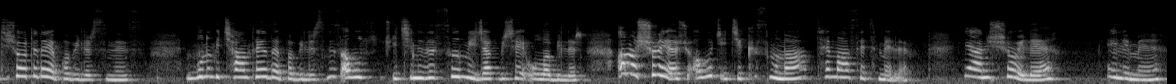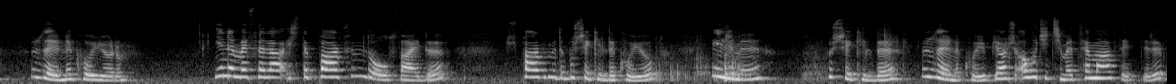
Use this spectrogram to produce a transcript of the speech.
tişörte de yapabilirsiniz. Bunu bir çantaya da yapabilirsiniz. Avuç içinize sığmayacak bir şey olabilir. Ama şuraya şu avuç içi kısmına temas etmeli. Yani şöyle elimi üzerine koyuyorum. Yine mesela işte parfüm de olsaydı şu parfümü de bu şekilde koyup elimi bu şekilde üzerine koyup yani şu avuç içime temas ettirip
